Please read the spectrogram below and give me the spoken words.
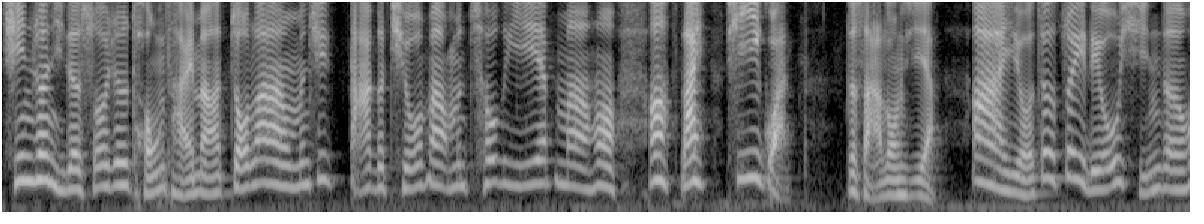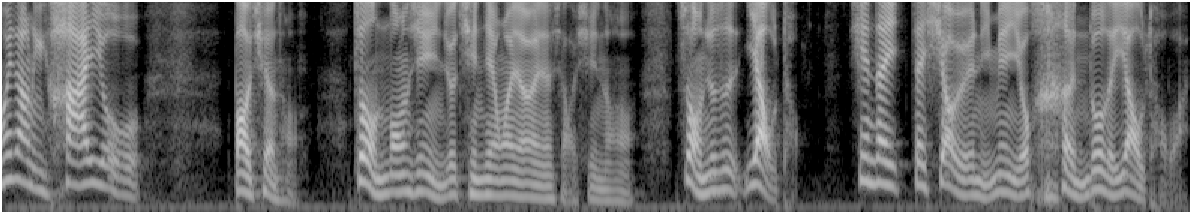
青春期的时候就是同侪嘛，走啦，我们去打个球嘛，我们抽个烟嘛，哈啊，来吸一管，这啥东西啊？哎呦，这个最流行的会让你嗨哟。抱歉哦，这种东西你就千千万万要小心哦。这种就是药头，现在在校园里面有很多的药头啊，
